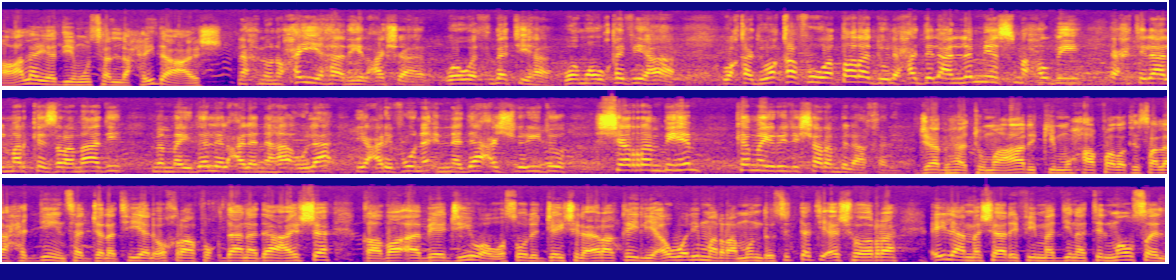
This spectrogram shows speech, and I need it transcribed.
على يد مسلحي داعش. نحن نحيي هذه العشائر ووثبتها وموقفها. وقد وقفوا وطردوا لحد الآن لم يسمحوا باحتلال مركز رمادي مما يدلل على أن هؤلاء يعرفون أن داعش يريد شرا بهم كما يريد شرا بالآخرين. جبهة معارك محافظة صلاح الدين سجلت هي الأخرى فقدان داعش قضاء بيجي ووصول الجيش العراقي لأول مرة منذ ستة أشهر إلى مشارف مدينة الموصل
